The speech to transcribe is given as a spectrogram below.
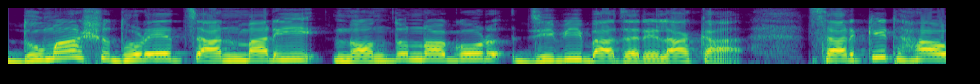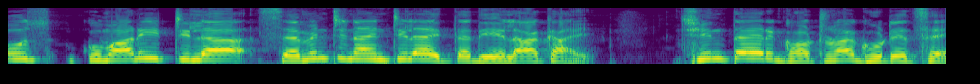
দুমাস ধরে চানমারি নন্দননগর জিবি বাজার এলাকা, সার্কিট হাউস, কুমারী টিলা, সেভেন্টি নাইন টিলা ইত্যাদি এলাকায় ছিনতাইয়ের ঘটনা ঘটেছে।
